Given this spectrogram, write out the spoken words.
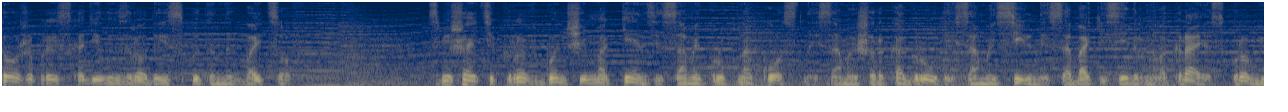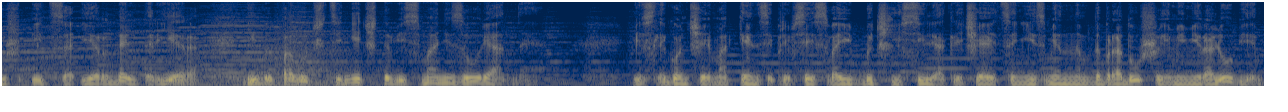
тоже происходил из рода испытанных бойцов. Смешайте кровь гончей Маккензи, самой крупнокостной, самой широкогрудой, самой сильной собаки северного края с кровью шпица и эрдель-терьера, и вы получите нечто весьма незаурядное. Если гончая Маккензи при всей своей бычьей силе отличается неизменным добродушием и миролюбием,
